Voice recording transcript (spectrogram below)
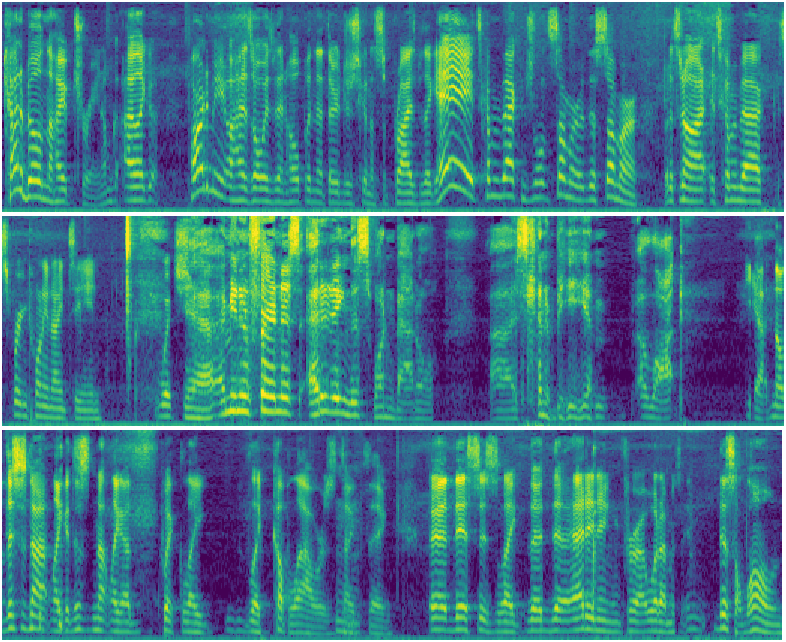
kind of building the hype train. I'm I like. Part of me has always been hoping that they're just gonna surprise me, like, "Hey, it's coming back in summer this summer," but it's not. It's coming back spring 2019, which Yeah, I mean, in fairness, editing this one battle uh, is going to be um, a lot. Yeah, no, this is not like this is not like a quick like like couple hours type thing. Uh, this is like the the editing for what I'm this alone,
